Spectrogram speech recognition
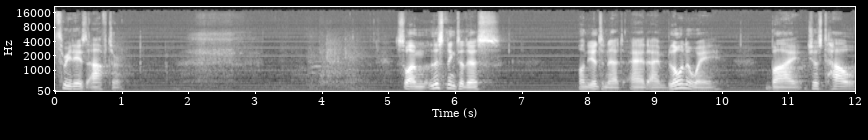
Three days after. So I'm listening to this, on the internet, and I'm blown away by just how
